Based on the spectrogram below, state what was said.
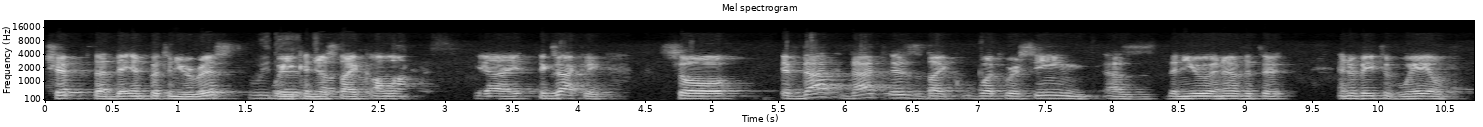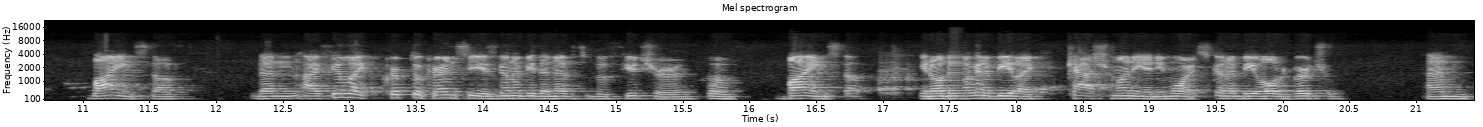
chip that they input in your wrist, We where you can just like unlock. Yeah, exactly. So if that that is like what we're seeing as the new innovative innovative way of buying stuff, then I feel like cryptocurrency is going to be the inevitable future of buying stuff. You know, they're not going to be like cash money anymore. It's going to be all virtual, and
